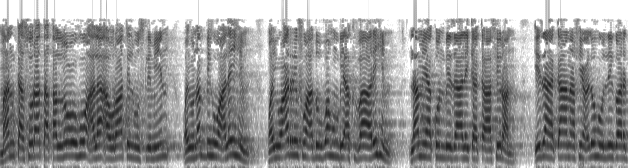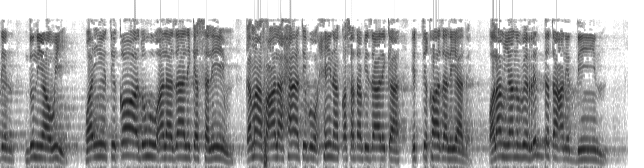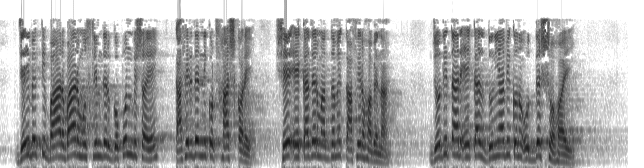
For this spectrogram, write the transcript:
মান কাসুরা তাতাল্লুহু আলা আওরাতিল মুসলিমিন ওয়া আলাইহিম ওয়া ইউআররিফু আদুওয়াহুম বিআখবারিহিম লাম ইয়াকুন বিযালিকা কাফিরান ইযা কানা ফি'লুহু লিগারদিন দুনিয়াউই ওয়া ইতিকাদুহু আলা যালিকা সালিম كما فعل حاتب حين قصد بذلك اتخاذ اليد ولم ينوي الردة عن الدين যেই ব্যক্তি বারবার মুসলিমদের গোপন বিষয়ে কাফিরদের নিকট ফাঁস করে সে এ কাজের মাধ্যমে কাফির হবে না যদি তার এ কাজ দুনিয়াবি কোনো উদ্দেশ্য হয়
